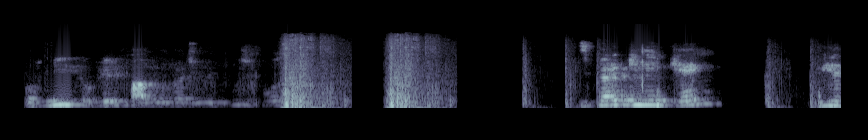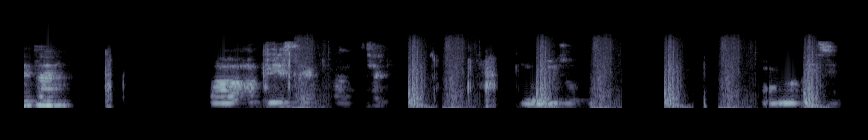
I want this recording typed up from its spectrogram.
eu vi ele falando Vladimir Putin, falou espero que ninguém meta a, a besta entrada disso aqui. E eu fiz o meu desenho.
